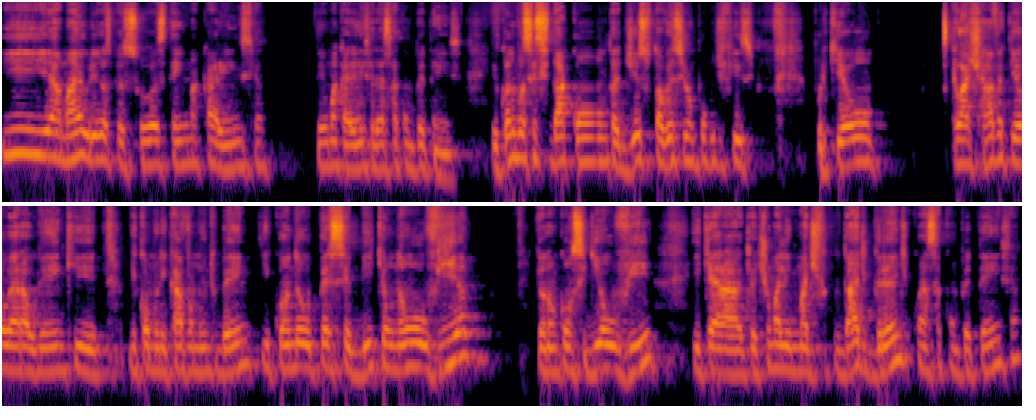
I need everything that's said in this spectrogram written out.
e a maioria das pessoas tem uma carência tem uma carência dessa competência. E quando você se dá conta disso, talvez seja um pouco difícil, porque eu eu achava que eu era alguém que me comunicava muito bem, e quando eu percebi que eu não ouvia, que eu não conseguia ouvir e que, era, que eu tinha uma, uma dificuldade grande com essa competência,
